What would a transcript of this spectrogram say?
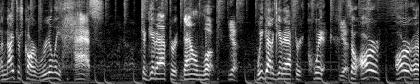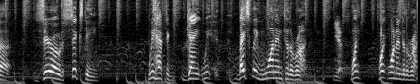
A nitrous car really has to get after it down low. Yes. We got to get after it quick. Yes. So our our uh, zero to sixty, we have to gain. We basically one into the run. Yes. One point one into the run.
